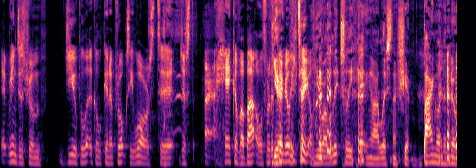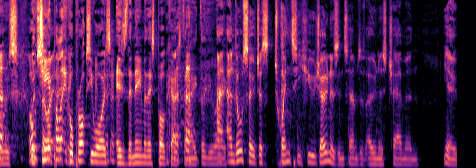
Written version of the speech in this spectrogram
it ranges from geopolitical kind of proxy wars to just a heck of a battle for the You're- Premier League title. You are literally hitting our listenership bang on the nose. With Also, I- I geopolitical think- proxy wars is the name of this podcast tonight. Don't you worry. A- and also just 20 huge owners in terms of owners, chairman. You know,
